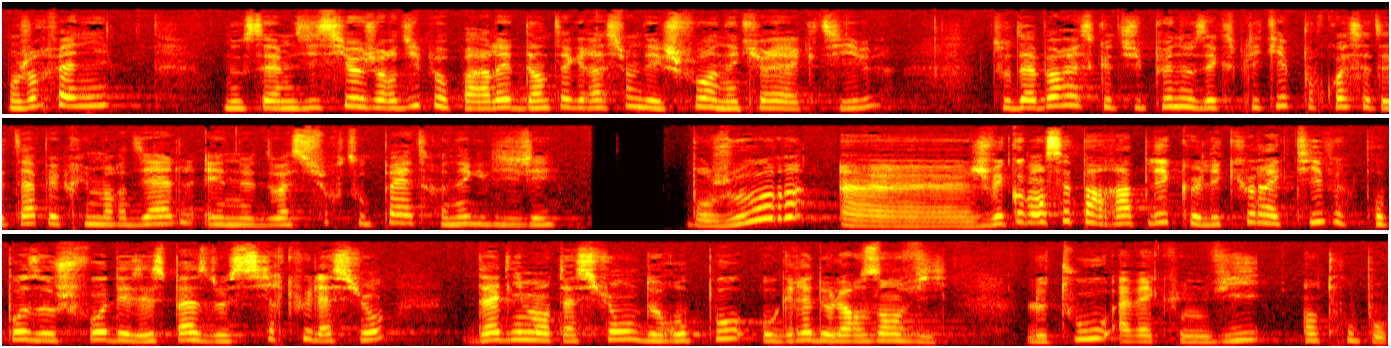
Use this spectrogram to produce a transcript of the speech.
Bonjour Fanny, nous sommes ici aujourd'hui pour parler d'intégration des chevaux en écurie active. Tout d'abord, est-ce que tu peux nous expliquer pourquoi cette étape est primordiale et ne doit surtout pas être négligée? Bonjour, euh, je vais commencer par rappeler que l'écurie active propose aux chevaux des espaces de circulation, d'alimentation, de repos au gré de leurs envies, le tout avec une vie en troupeau.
